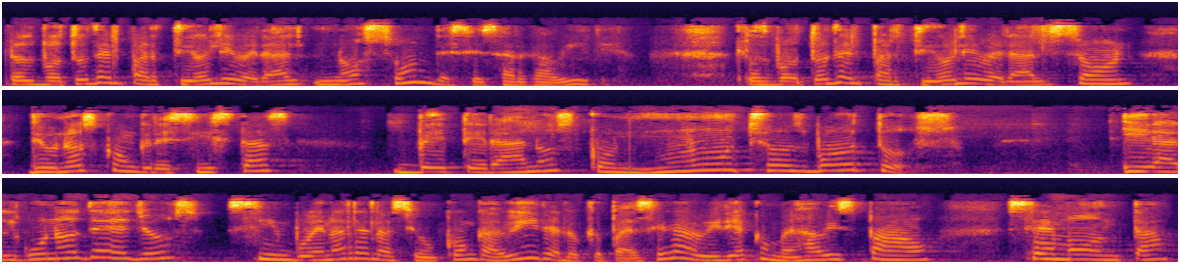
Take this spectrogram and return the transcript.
Los votos del Partido Liberal no son de César Gaviria. Los votos del Partido Liberal son de unos congresistas veteranos con muchos votos y algunos de ellos sin buena relación con Gaviria. Lo que pasa es que Gaviria, como es avispado, se monta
